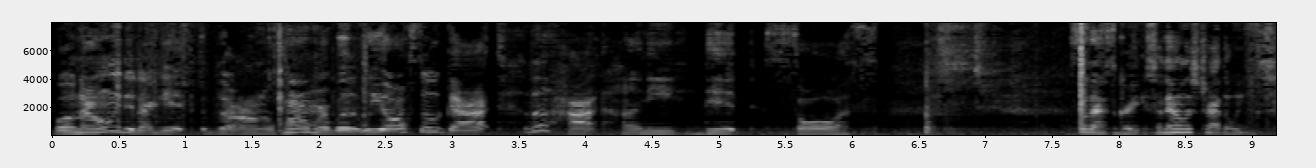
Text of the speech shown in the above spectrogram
Well, not only did I get the Arnold Palmer, but we also got the hot honey dipped sauce. So that's great. So now let's try the wings.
